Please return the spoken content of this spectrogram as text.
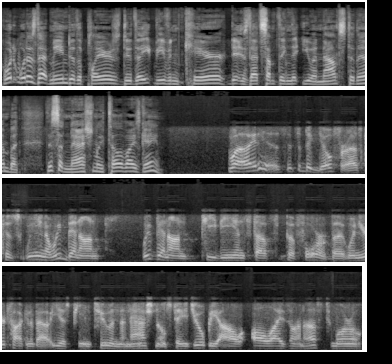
What, what does that mean to the players? Do they even care? Is that something that you announce to them? But this is a nationally televised game. Well, it is. It's a big deal for us because we, you know, we've been on we've been on TV and stuff before, but when you're talking about ESPN2 and the national stage, you'll be all all eyes on us tomorrow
